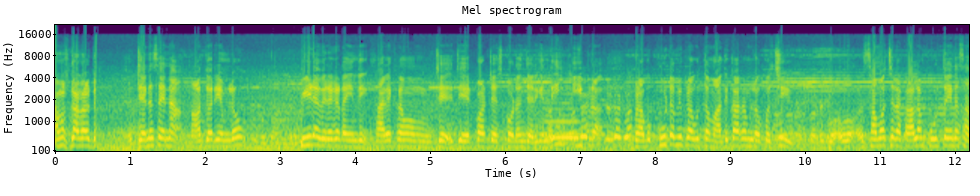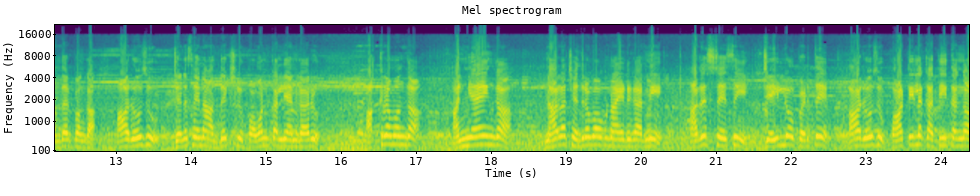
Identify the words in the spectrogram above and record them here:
నమస్కారాలు. జనసేన ఆధ్వర్యంలో పీడ విరగడైంది. కార్యక్రమం చే- ఏర్పాటు చేసుకోవడం జరిగింది. ఈ ప్ర ప్రభు కూటమి ప్రభుత్వం అధికారంలోకి వచ్చి సంవత్సర కాలం పూర్తయిన సందర్భంగా ఆ రోజు జనసేన అధ్యక్షులు పవన్ కళ్యాణ్ గారు అక్రమంగా అన్యాయంగా నారా చంద్రబాబు నాయుడు గారిని అరెస్ట్ చేసి జైల్లో పెడితే ఆ రోజు పార్టీలకు అతీతంగా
